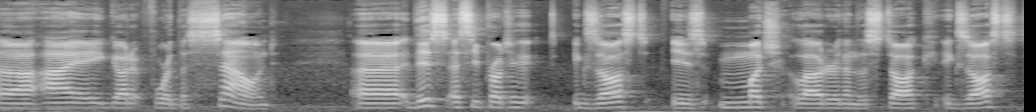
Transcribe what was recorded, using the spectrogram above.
uh, I got it for the sound. Uh, this SC Project exhaust is much louder than the stock exhaust.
